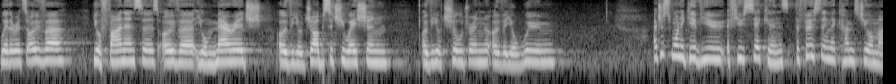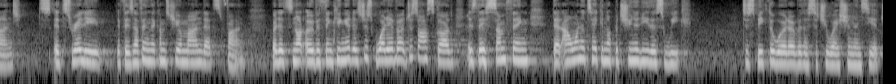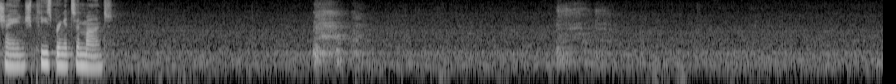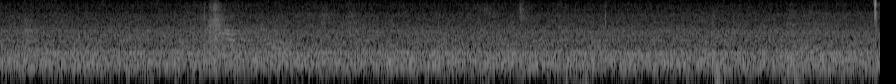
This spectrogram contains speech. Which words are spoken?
whether it's over your finances, over your marriage, over your job situation, over your children, over your womb. I just want to give you a few seconds. The first thing that comes to your mind, it's, it's really, if there's nothing that comes to your mind, that's fine but it's not overthinking it. It's just whatever. Just ask God, is there something that I want to take an opportunity this week to speak the word over the situation and see it change? Please bring it to mind.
